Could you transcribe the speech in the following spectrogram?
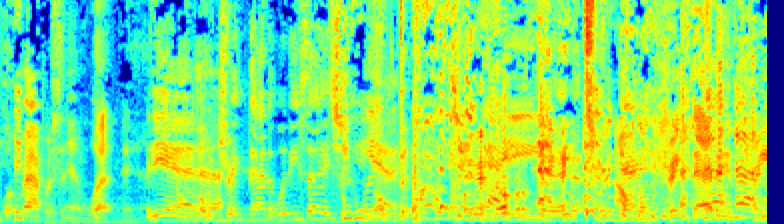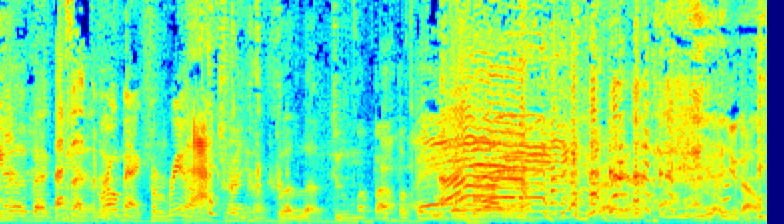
what rapper saying what, man. Yeah. Oh, Trick Daddy, what'd he say? Yeah. you know what I'm saying? Trick I was on Trick Daddy and Trina back That's then. a throwback for real. Patra, you know, pull up to my bumper, baby. Here I am. Here I am. Yeah, you know.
